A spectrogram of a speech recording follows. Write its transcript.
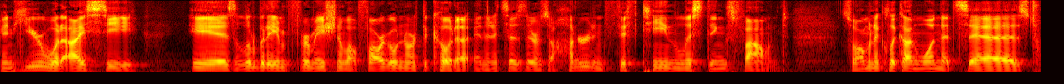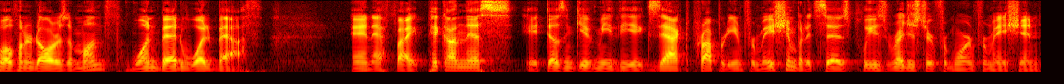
And here, what I see is a little bit of information about Fargo, North Dakota, and then it says there's 115 listings found. So I'm going to click on one that says $1,200 a month, one bed, one bath. And if I pick on this, it doesn't give me the exact property information, but it says please register for more information.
